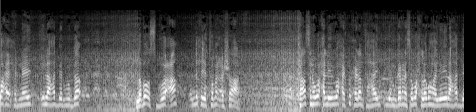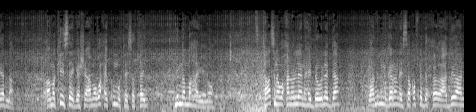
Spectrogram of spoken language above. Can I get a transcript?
waxay xidhnayd ilaa haddeer muddo laba usbuuca oo lix iyo toban cisho ah. Taasna waxa la yidhi waxay ku xidhan tahay iyo magaranaysa wax lagu hayo ilaa haddeerna ama kiisay gashay ama waxay ku mutaysatay midna ma hayno. Taasna waxaannu leenahay dawladda waa mid ma garanaysa qofka haddii aan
